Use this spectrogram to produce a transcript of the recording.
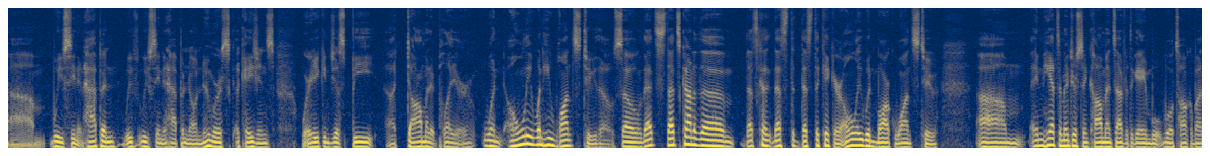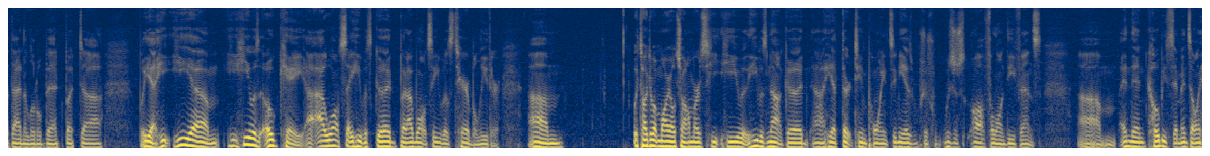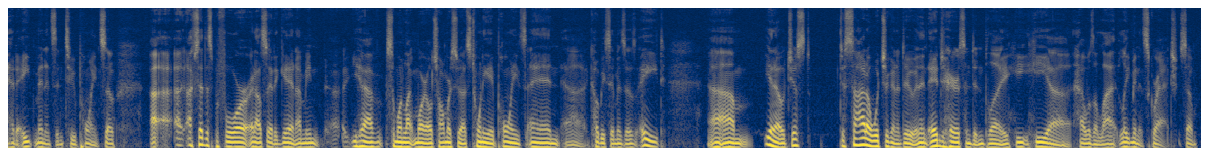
Um, we've seen it happen. We've we've seen it happen on numerous occasions where he can just be a dominant player when only when he wants to though. So that's that's kind of the that's kind of, that's the that's the kicker. Only when Marc wants to. Um, and he had some interesting comments after the game. We'll, we'll talk about that in a little bit, but uh, but yeah, he he um he he was okay. I, I, won't say he was good, but I won't say he was terrible either. Um, we talked about Mario Chalmers. He he he was not good. Uh, he had 13 points, and he has, was just awful on defense. Um, and then Kobe Simmons only had eight minutes and two points. So uh, I, have said this before, and I'll say it again. I mean, uh, you have someone like Mario Chalmers who has 28 points, and uh, Kobe Simmons has eight. Um, you know, just decide on what you're going to do. And then Edge Harrison didn't play. He he uh, was a late minute scratch. So.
